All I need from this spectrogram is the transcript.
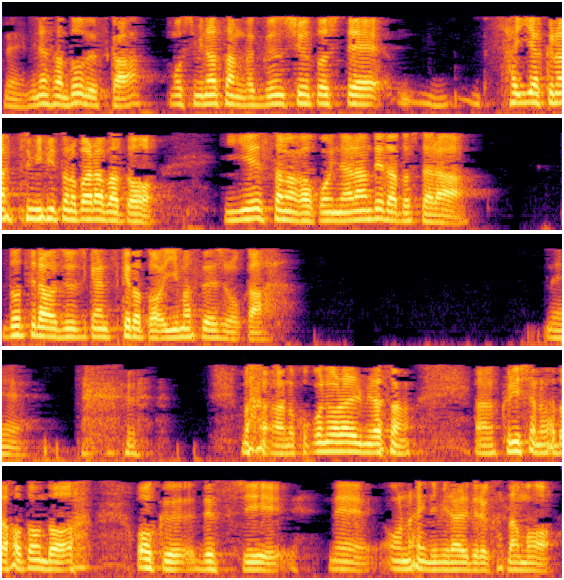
ね、皆さんどうですか？もし皆さんが群衆として最悪な罪人のバラバとイエス様がここに並んでたとしたら、どちらを十字架につけろと言いますでしょうか？ねえ。まあ、あの、ここにおられる皆さん、あの、クリスチャンの方ほとんど多くですし、ね、オンラインで見られている方も、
